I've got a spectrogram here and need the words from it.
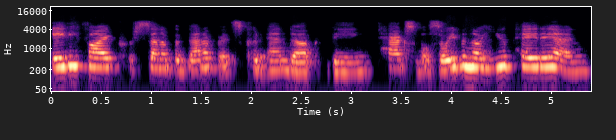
85% of the benefits could end up being taxable. So even though you paid in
